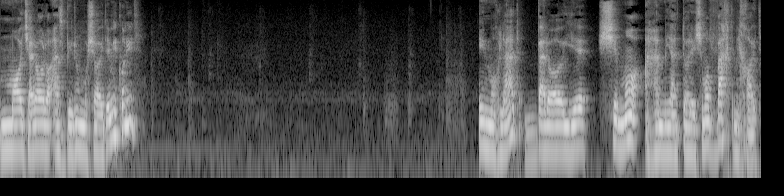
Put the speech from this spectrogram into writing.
ماجرا رو از بیرون مشاهده می‌کنید. این مهلت برای شما اهمیت داره. شما وقت می‌خواید.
